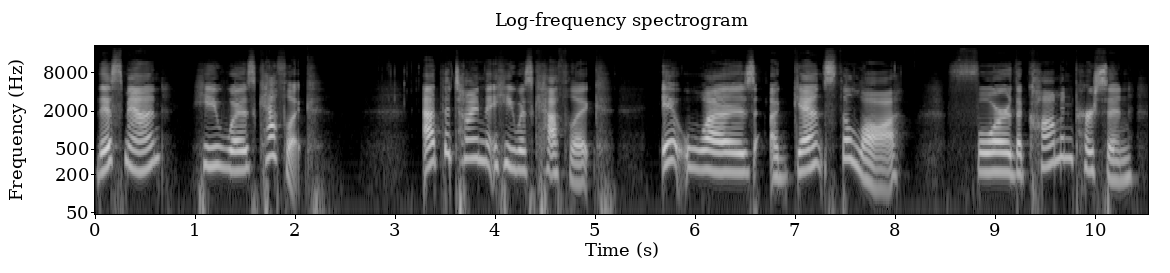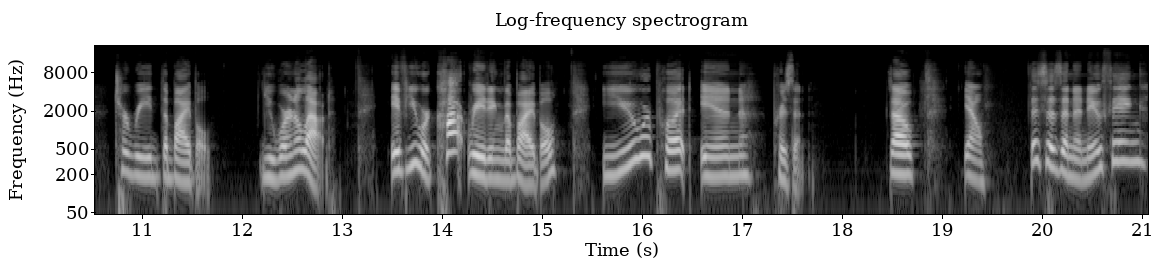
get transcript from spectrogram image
This man, he was Catholic. At the time that he was Catholic, it was against the law for the common person to read the Bible. You weren't allowed. If you were caught reading the Bible, you were put in prison. So, you know, this isn't a new thing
